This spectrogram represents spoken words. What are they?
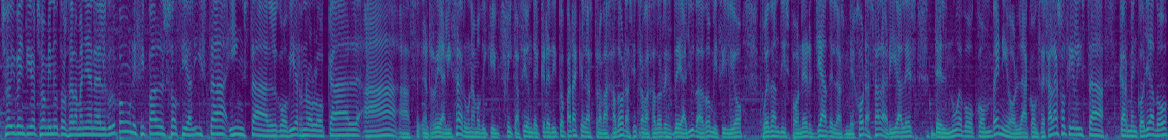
8 y 28 minutos de la mañana, el Grupo Municipal Socialista insta al gobierno local a, realizar una modificación de crédito para que las trabajadoras y trabajadores de ayuda a domicilio puedan disponer ya de las mejoras salariales del nuevo convenio. La concejala socialista Carmen Collado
